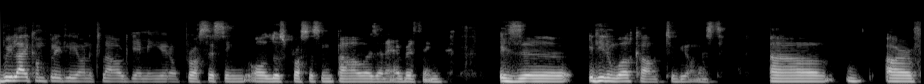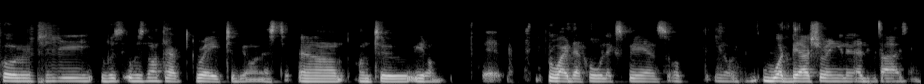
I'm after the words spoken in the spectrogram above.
rely completely on cloud gaming you know processing all those processing powers and everything is uh, it didn't work out to be honest uh, our 4G it was it was not that great to be honest. Um, onto you know provide that whole experience of you know what they are showing in advertising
